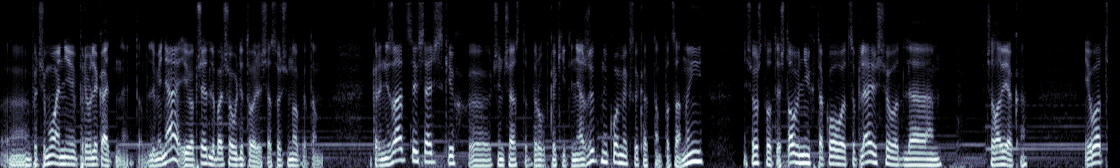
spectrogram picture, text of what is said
э, почему они привлекательны там, для меня и вообще для большой аудитории. Сейчас очень много там экранизаций всяческих, э, очень часто берут какие-то неожиданные комиксы, как там «Пацаны», еще что-то. И что в них такого цепляющего для человека? И вот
